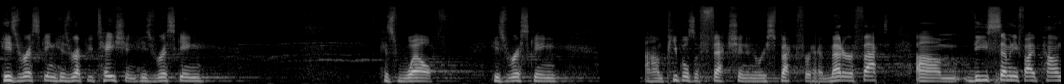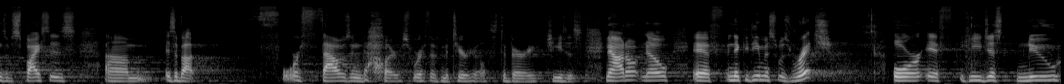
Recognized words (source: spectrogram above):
He's risking his reputation, he's risking his wealth, he's risking um, people's affection and respect for him. Matter of fact, um, these 75 pounds of spices um, is about $4,000 worth of materials to bury Jesus. Now, I don't know if Nicodemus was rich or if he just knew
